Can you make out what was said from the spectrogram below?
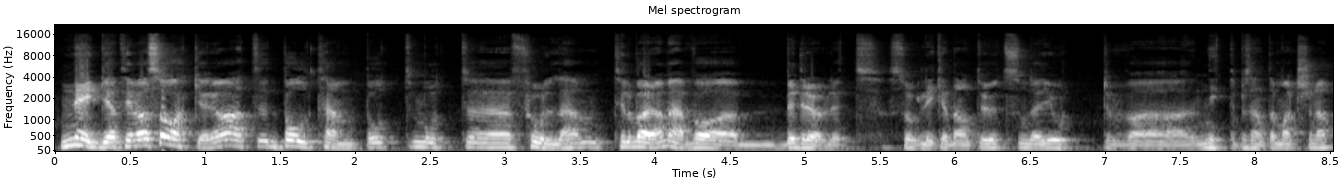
Negativa saker, ja att bolltempot mot uh, Fulham till att börja med var bedrövligt. Såg likadant ut som det gjort var 90% av matcherna.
